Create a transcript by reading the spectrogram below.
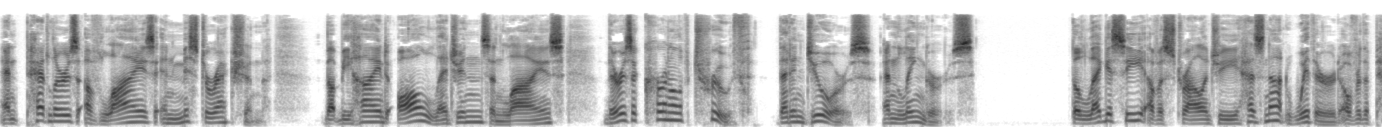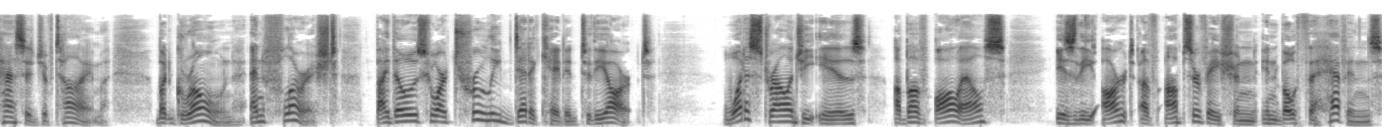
and peddlers of lies and misdirection. But behind all legends and lies, there is a kernel of truth that endures and lingers. The legacy of astrology has not withered over the passage of time, but grown and flourished by those who are truly dedicated to the art. What astrology is, above all else, is the art of observation in both the heavens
